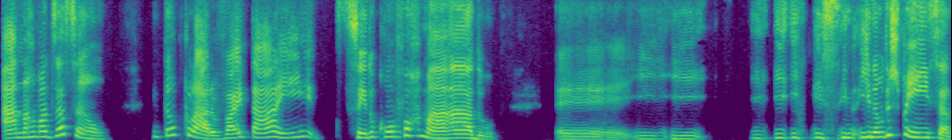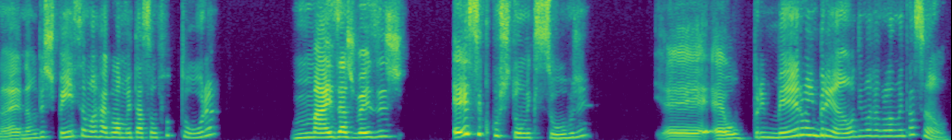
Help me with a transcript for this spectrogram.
à normalização. Então, claro, vai estar tá aí sendo conformado é, e, e, e, e, não dispensa, né? Não dispensa uma regulamentação futura, mas às vezes esse costume que surge é, é o primeiro embrião de uma regulamentação.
